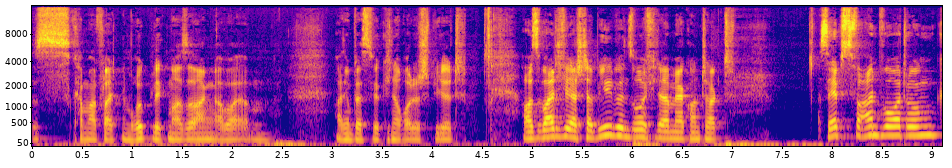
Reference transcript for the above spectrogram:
das kann man vielleicht im Rückblick mal sagen, aber ähm, weiß nicht, ob das wirklich eine Rolle spielt. Aber sobald ich wieder stabil bin, suche ich wieder mehr Kontakt. Selbstverantwortung.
